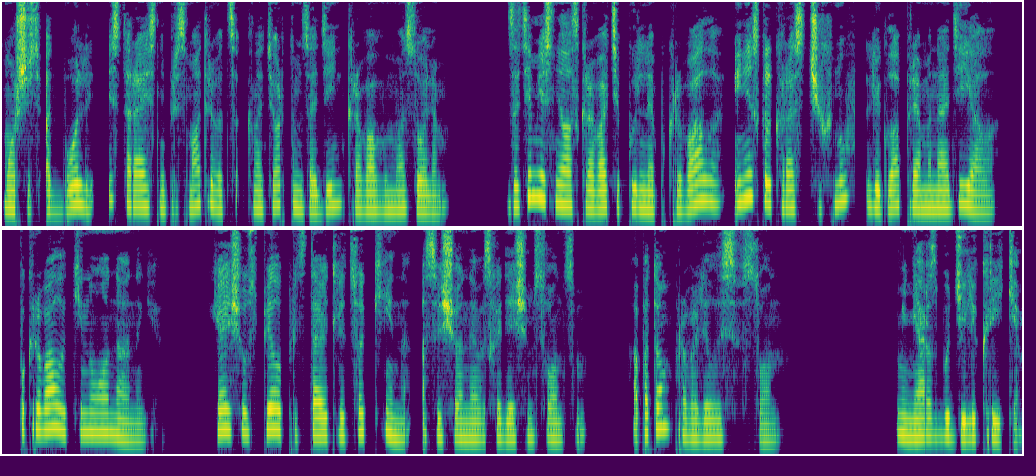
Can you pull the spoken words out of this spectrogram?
морщась от боли и стараясь не присматриваться к натертым за день кровавым мозолям. Затем я сняла с кровати пыльное покрывало и, несколько раз чихнув, легла прямо на одеяло. Покрывало кинула на ноги. Я еще успела представить лицо Кина, освещенное восходящим солнцем, а потом провалилась в сон. Меня разбудили крики.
